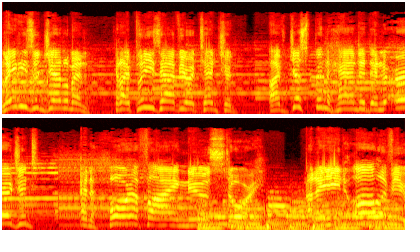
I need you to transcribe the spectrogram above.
Ladies and gentlemen, can I please have your attention? I've just been handed an urgent and horrifying news story. And I need all of you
